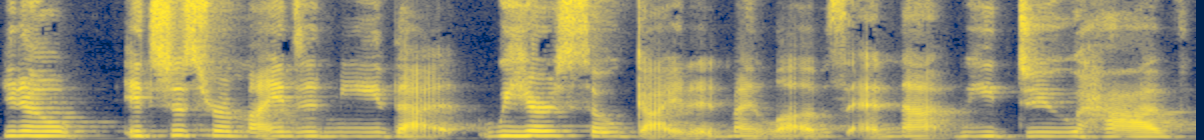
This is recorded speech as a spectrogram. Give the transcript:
you know, it's just reminded me that we are so guided, my loves, and that we do have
